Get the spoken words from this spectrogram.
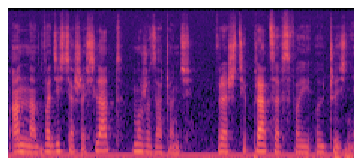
Anna, 26 lat, może zacząć wreszcie pracę w swojej ojczyźnie.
